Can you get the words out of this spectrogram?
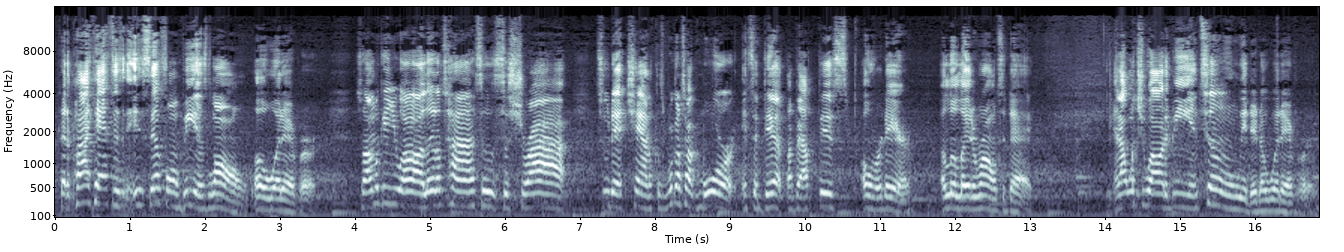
Because the podcast is, itself won't be as long or whatever. So I'm gonna give you all a little time to subscribe to that channel because we're gonna talk more into depth about this over there a little later on today. And I want you all to be in tune with it or whatever.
